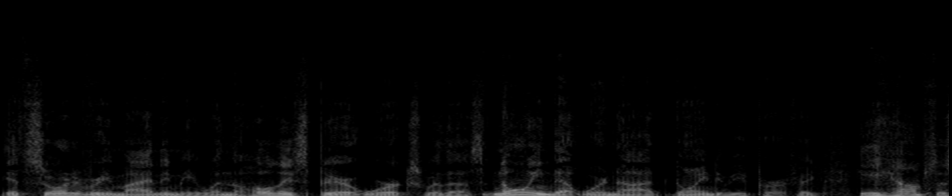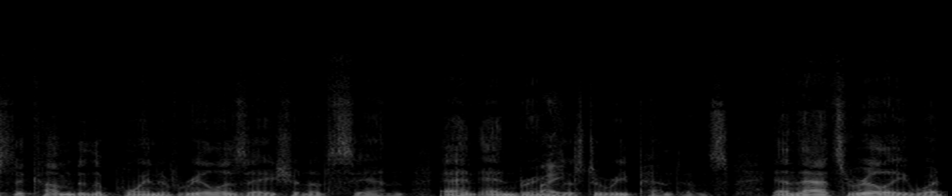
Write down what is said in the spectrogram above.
It's sort of reminding me when the Holy Spirit works with us, knowing that we're not going to be perfect, He helps us to come to the point of realization of sin and, and brings Right. us to repentance. And that's really what,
